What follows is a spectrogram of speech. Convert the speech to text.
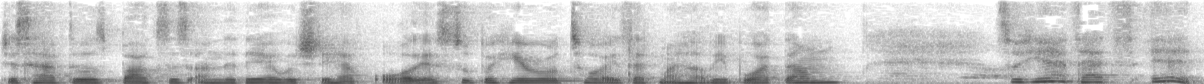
just have those boxes under there, which they have all their superhero toys that my hubby bought them. So yeah, that's it.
